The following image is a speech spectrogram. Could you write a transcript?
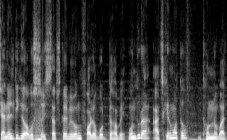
চ্যানেলটিকে অবশ্যই সাবস্ক্রাইব এবং ফলো করতে হবে। বন্ধুরা, আজকের মতো ধন্যবাদ।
